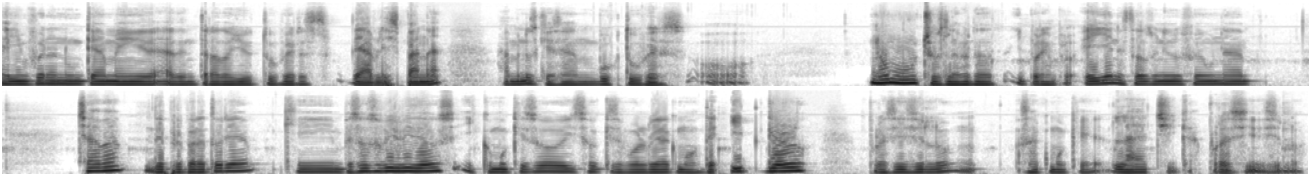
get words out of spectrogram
ahí en fuera nunca me he adentrado youtubers de habla hispana, a menos que sean booktubers o... No muchos, la verdad. Y por ejemplo, ella en Estados Unidos fue una chava de preparatoria que empezó a subir videos y como que eso hizo que se volviera como The It Girl, por así decirlo. O sea, como que la chica, por así decirlo.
